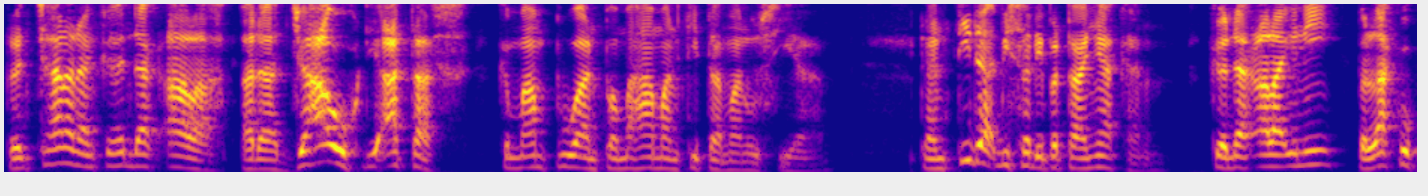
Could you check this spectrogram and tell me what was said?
Rencana dan kehendak Allah ada jauh di atas kemampuan pemahaman kita manusia dan tidak bisa dipertanyakan. Kehendak Allah ini berlaku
